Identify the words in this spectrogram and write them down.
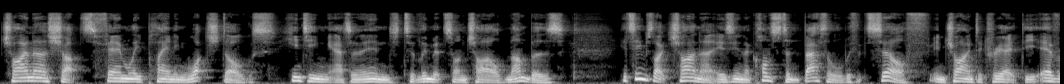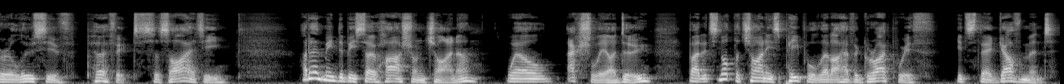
China shuts family planning watchdogs, hinting at an end to limits on child numbers. It seems like China is in a constant battle with itself in trying to create the ever-elusive, perfect society. I don't mean to be so harsh on China. Well, actually I do. But it's not the Chinese people that I have a gripe with. It's their government.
